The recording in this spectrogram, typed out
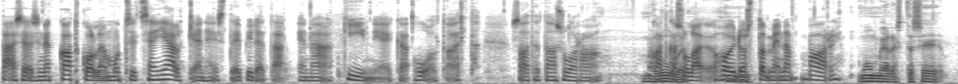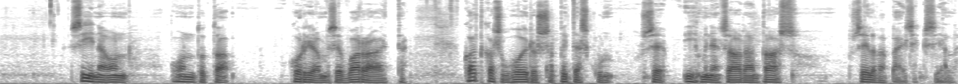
pääsee sinne katkolle, mutta sitten sen jälkeen heistä ei pidetä enää kiinni eikä huolta, että saatetaan suoraan katkaisulla hoidosta mm, mennä baariin? Mun mielestä se, siinä on, on tota korjaamisen varaa, että katkaisuhoidossa pitäisi, kun se ihminen saadaan taas selväpäiseksi siellä.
